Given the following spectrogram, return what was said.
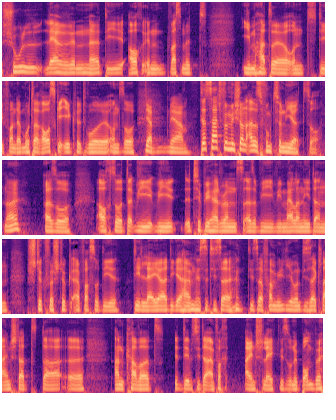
Schullehrerin, ne, die auch in was mit ihm hatte und die von der Mutter rausgeekelt wurde und so. Ja, ja. Das hat für mich schon alles funktioniert, so, ne? Also auch so wie, wie Tippy Hedrons, also wie, wie Melanie dann Stück für Stück einfach so die, die Layer, die Geheimnisse dieser, dieser Familie und dieser Kleinstadt da äh, uncovert, indem sie da einfach einschlägt wie so eine Bombe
